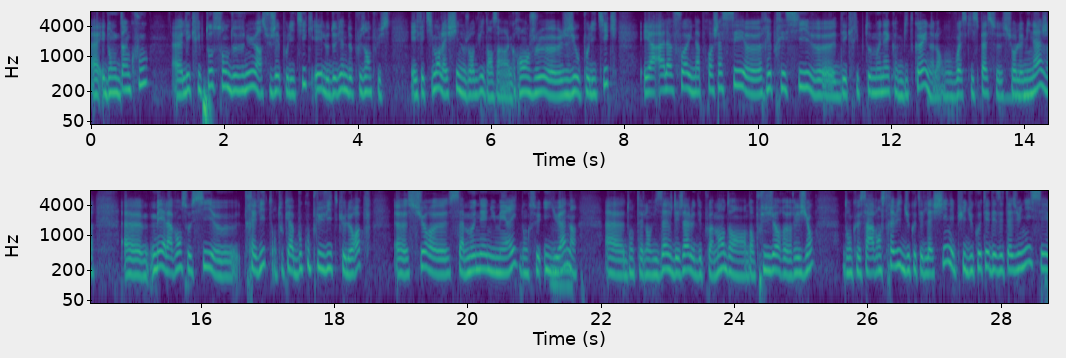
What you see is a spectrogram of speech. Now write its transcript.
Euh, et donc d'un coup, les cryptos sont devenus un sujet politique et le deviennent de plus en plus. Et effectivement, la Chine aujourd'hui est dans un grand jeu géopolitique et a à la fois une approche assez répressive des crypto-monnaies comme Bitcoin. Alors on voit ce qui se passe sur le minage, mais elle avance aussi très vite, en tout cas beaucoup plus vite que l'Europe, sur sa monnaie numérique, donc ce yuan. Mmh. Euh, dont elle envisage déjà le déploiement dans, dans plusieurs euh, régions. Donc euh, ça avance très vite du côté de la Chine. Et puis du côté des États-Unis, c'est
